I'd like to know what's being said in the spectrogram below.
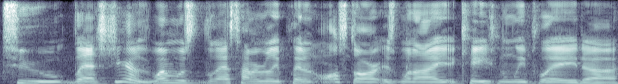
to last year. When was the last time I really played an All-Star is when I occasionally played uh,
